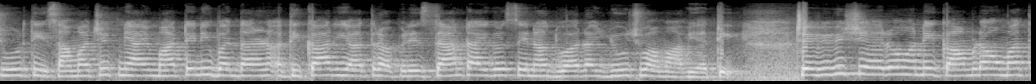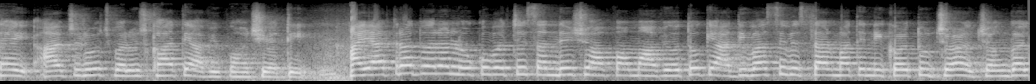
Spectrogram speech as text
જોડતી સામાજિક ન્યાય માટેની બંધારણ અધિકાર યાત્રા ફિલિસ્તીન ટાઈગર સેના દ્વારા યોજવામાં આવી હતી. જે વિવિધ શહેરો અને ગામડાઓમાં થઈ આજ રોજ ભરૂચ ખાતે આવી પહોંચી હતી. આ યાત્રા દ્વારા લોકો વચ્ચે સંદેશો આપવામાં આવ્યો હતો કે આદિવાસી વિસ્તારમાંથી નીકળતું જળ, જંગલ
